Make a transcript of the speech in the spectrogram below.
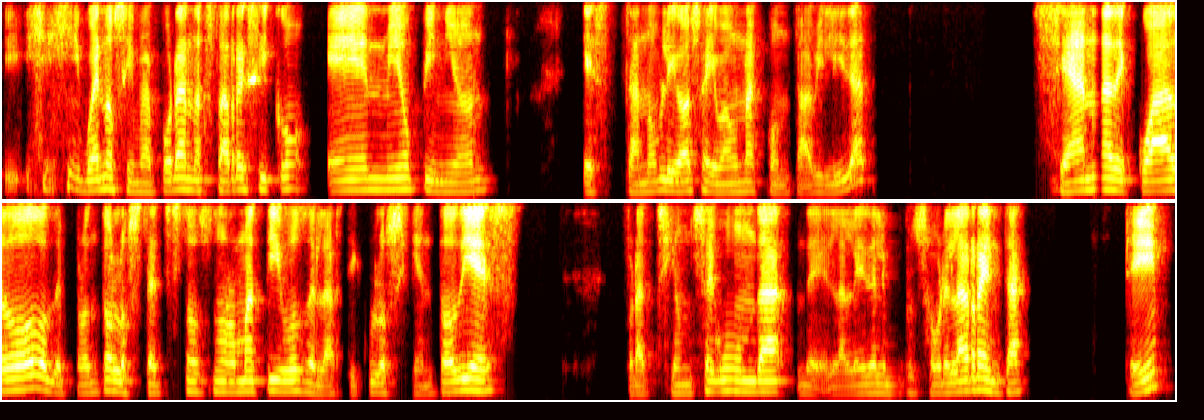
y, bueno, si me apuran hasta reciclo, en mi opinión, están obligados a llevar una contabilidad. Se han adecuado de pronto los textos normativos del artículo 110 fracción segunda de la ley del impuesto sobre la renta, ¿sí?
